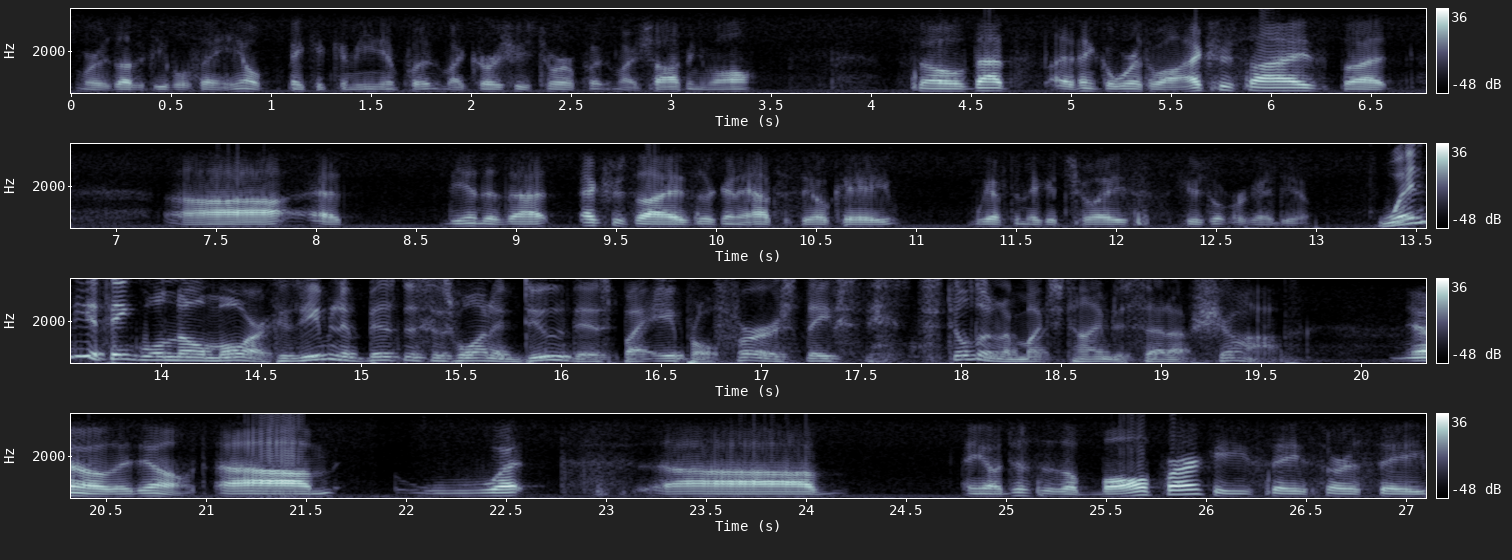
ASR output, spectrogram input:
Whereas other people say, you know, make it convenient, put it in my grocery store, put it in my shopping mall. So that's I think a worthwhile exercise. But uh, at the end of that exercise, they're going to have to say, okay, we have to make a choice. Here's what we're going to do. When do you think we'll know more? Because even if businesses want to do this by April 1st, they've st- still don't have much time to set up shop. No, they don't. Um, what uh, you know, just as a ballpark, you say sort of say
